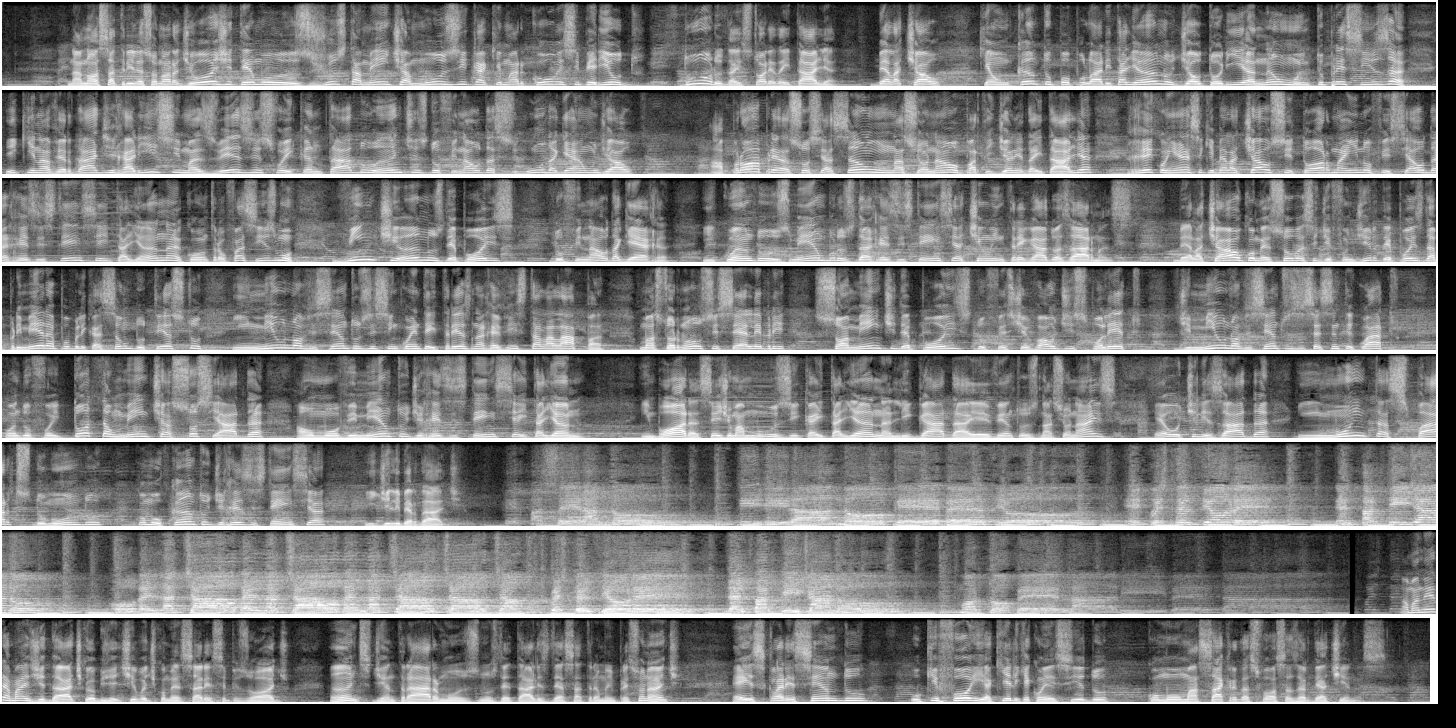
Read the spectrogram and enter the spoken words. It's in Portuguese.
Na nossa trilha sonora de hoje temos justamente a música que marcou esse período duro da história da Itália, Bella Ciao, que é um canto popular italiano de autoria não muito precisa e que na verdade raríssimas vezes foi cantado antes do final da Segunda Guerra Mundial. A própria Associação Nacional Partigiani da Itália reconhece que Bella Ciao se torna inoficial da resistência italiana contra o fascismo 20 anos depois do final da guerra e quando os membros da resistência tinham entregado as armas. Bella Ciao começou a se difundir depois da primeira publicação do texto em 1953 na revista La Lapa, mas tornou-se célebre somente depois do Festival de Spoleto de 1964, quando foi totalmente associada ao movimento de resistência italiano. Embora seja uma música italiana ligada a eventos nacionais, é utilizada em muitas partes do mundo como canto de resistência e de liberdade. Ti diranno che bel fior e questo è il fiore del partigiano oh bella ciao bella ciao bella ciao ciao ciao questo è il fiore del partigiano morto per la A maneira mais didática e objetiva de começar esse episódio, antes de entrarmos nos detalhes dessa trama impressionante, é esclarecendo o que foi aquele que é conhecido como o Massacre das Fossas Ardeatinas.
